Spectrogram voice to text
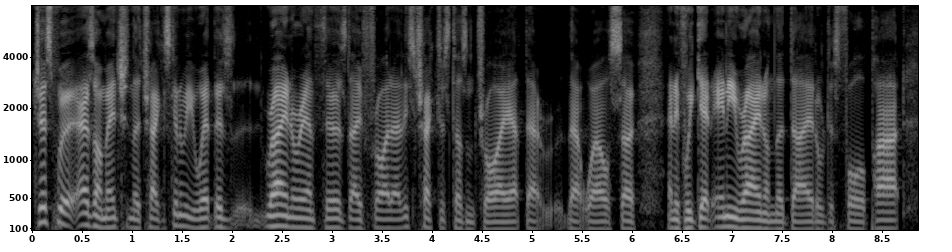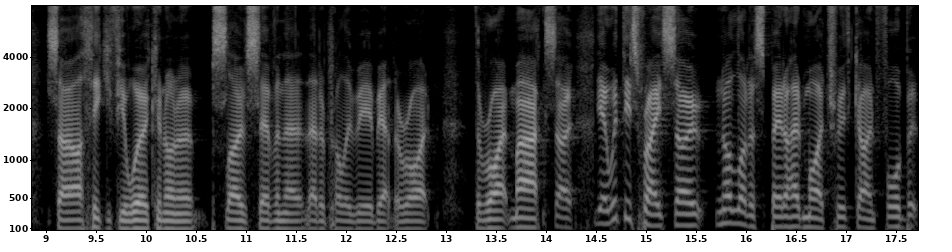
Just as I mentioned, the track is going to be wet. There's rain around Thursday, Friday. This track just doesn't dry out that that well. So, and if we get any rain on the day, it'll just fall apart. So, I think if you're working on a slow seven, that that'd probably be about the right the right mark. So, yeah, with this race, so not a lot of speed. I had my truth going forward, but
